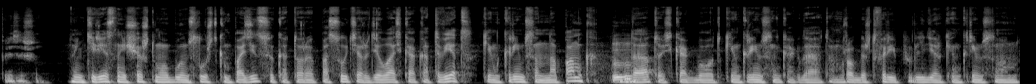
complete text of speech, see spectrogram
произошел? Ну, интересно еще, что мы будем слушать композицию, которая, по сути, родилась как ответ King Crimson на панк. Mm-hmm. Да, то есть, как бы вот King Crimson, когда там Роберт Фрип, лидер King Crimson, он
